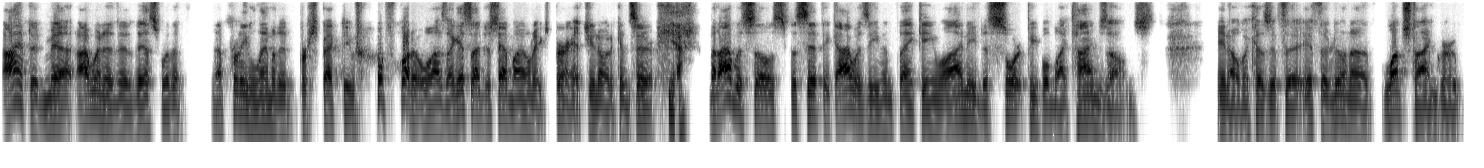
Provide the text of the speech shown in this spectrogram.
i have to admit i went into this with a a pretty limited perspective of what it was. I guess I just had my own experience, you know, to consider. Yeah. But I was so specific. I was even thinking, well, I need to sort people by time zones, you know, because if they're if they're doing a lunchtime group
